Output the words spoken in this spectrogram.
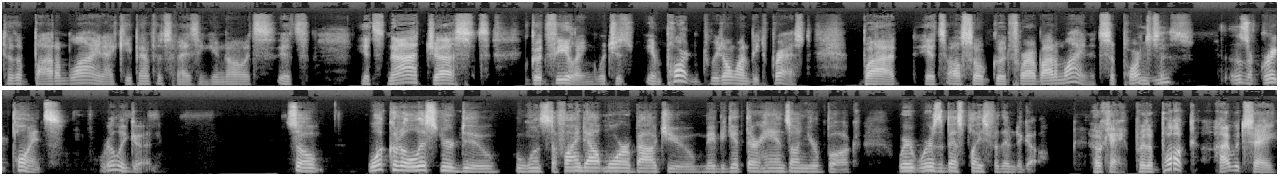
to the bottom line. I keep emphasizing, you know, it's it's it's not just good feeling, which is important. We don't want to be depressed, but it's also good for our bottom line. It supports mm-hmm. us. Those are great points. Really good. So what could a listener do who wants to find out more about you, maybe get their hands on your book? Where, where's the best place for them to go? Okay, for the book, I would say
